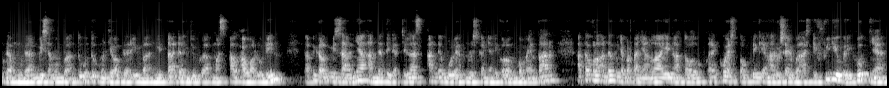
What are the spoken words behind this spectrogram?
mudah-mudahan bisa membantu untuk menjawab dari Mbak Nita dan juga Mas Al Awaludin. Tapi kalau misalnya Anda tidak jelas, Anda boleh menuliskannya di kolom komentar. Atau kalau Anda punya pertanyaan lain atau request topik yang harus saya bahas di video berikutnya,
